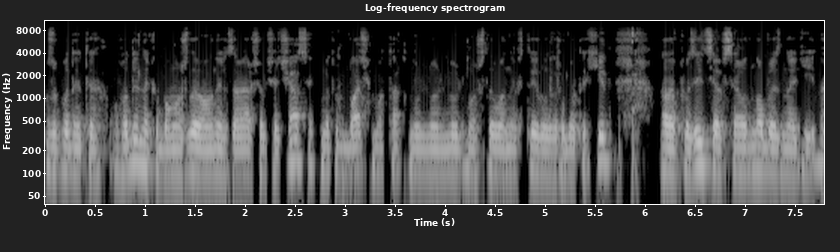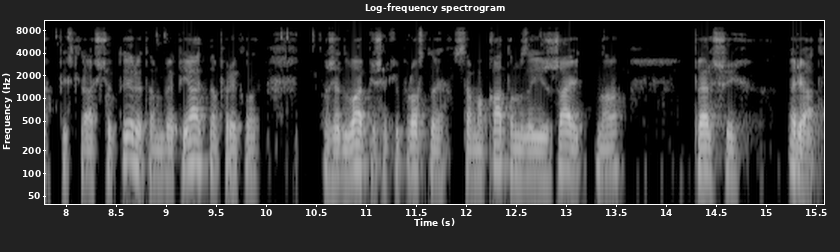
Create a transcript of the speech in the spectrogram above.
зупинити годинник, бо, можливо, у них завершився час, як ми тут бачимо, так, 0-0-0, можливо, не встигли зробити хід, але позиція все одно безнадійна. Після H4, там B5, наприклад, G2 пішаки просто самокатом заїжджають на перший ряд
